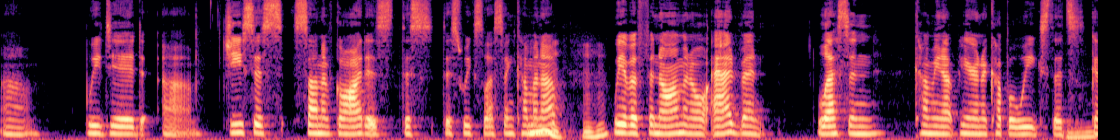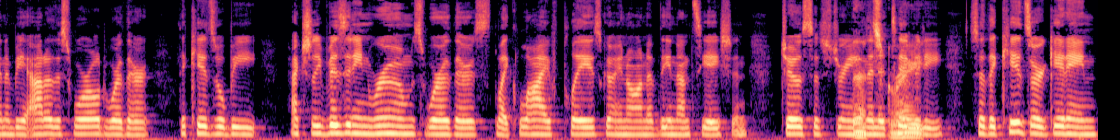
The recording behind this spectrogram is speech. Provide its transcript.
Um, we did um, Jesus, Son of God, is this this week's lesson coming up. We have a phenomenal Advent lesson coming up here in a couple weeks. That's going to be out of this world, where they're, the kids will be actually visiting rooms where there's like live plays going on of the Annunciation, Joseph's dream, That's the great. Nativity. So the kids are getting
